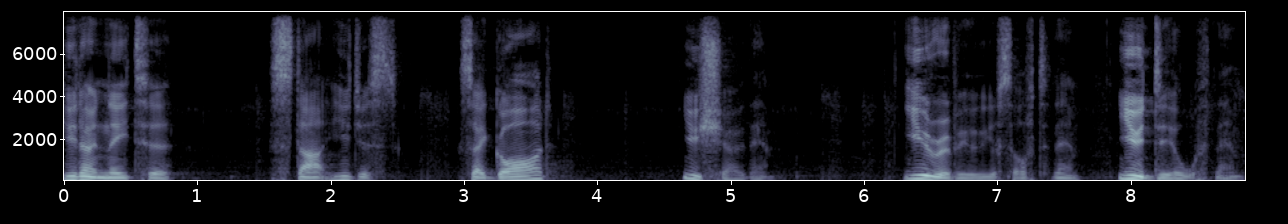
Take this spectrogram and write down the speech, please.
You don't need to start, you just say, God, you show them. You reveal yourself to them. You deal with them.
